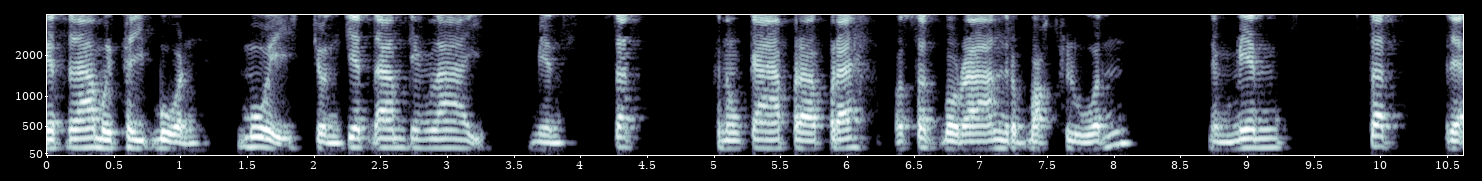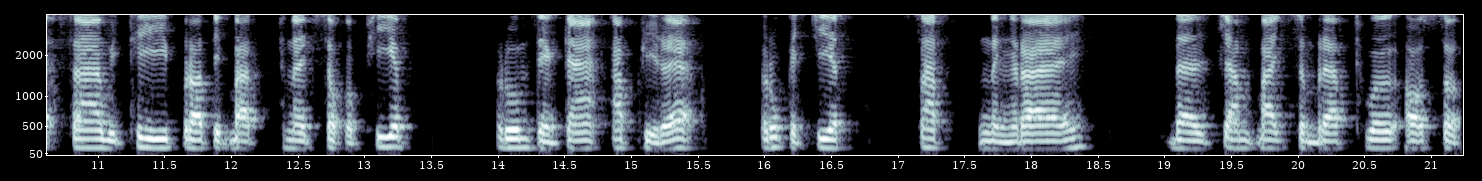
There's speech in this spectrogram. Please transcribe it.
មាត្រា24 1ជនជាតិដើមទាំងឡាយមានសិទ្ធិក្នុងការប្រើប្រាស់ឱសថបុរាណរបស់ខ្លួន និងមានសិទ្ធិរក្សាវិធីប្រតិបត្តិផ្នែកសុខភាព រួមទាំងការអភិរក្សរុក្ខជាតិសត្វនិងរ៉ែដែលចាំបាច់សម្រាប់ធ្វើឱសថ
